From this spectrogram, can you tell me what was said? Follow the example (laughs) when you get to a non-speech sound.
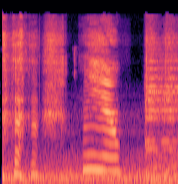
(laughs) Мяу.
